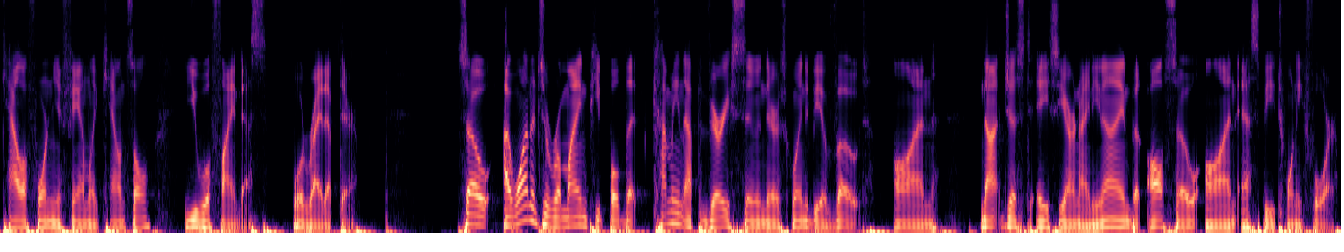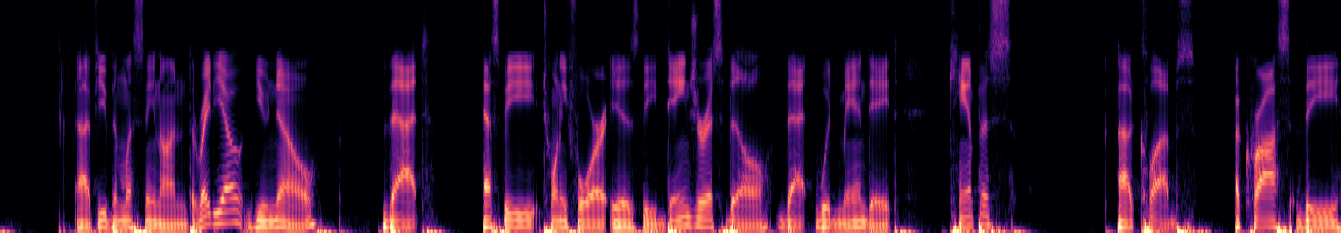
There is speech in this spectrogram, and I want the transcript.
California Family Council, you will find us. We're right up there. So I wanted to remind people that coming up very soon, there's going to be a vote on not just ACR 99, but also on SB 24. Uh, if you've been listening on the radio, you know that SB 24 is the dangerous bill that would mandate campus uh, clubs across the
